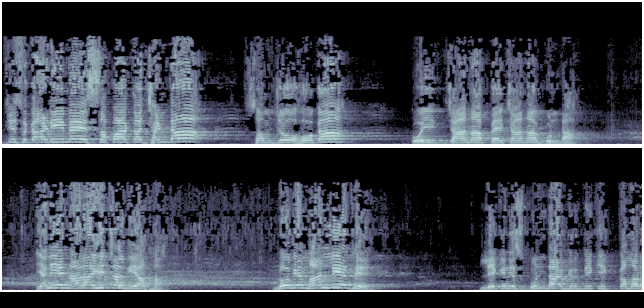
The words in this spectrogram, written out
जिस गाड़ी में सपा का झंडा, समझो होगा, कोई जाना पहचाना गुंडा। यानी ये नारा ही चल गया था। लोग ये मान लिए थे। लेकिन इस गुंडागिर्दी की कमर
